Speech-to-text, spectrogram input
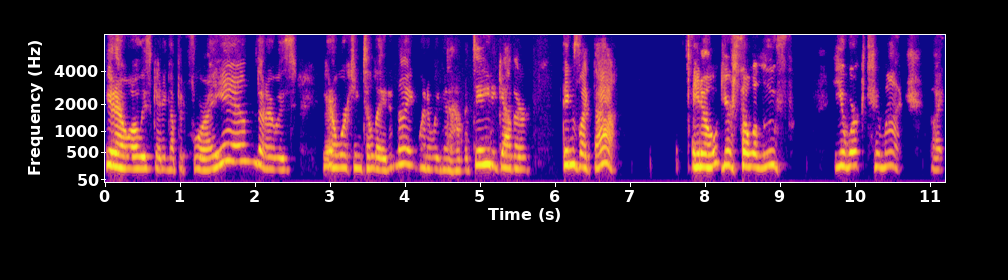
you know, always getting up at 4 a.m., that I was, you know, working till late at night. When are we going to have a day together? Things like that. You know, you're so aloof. You work too much. Like,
